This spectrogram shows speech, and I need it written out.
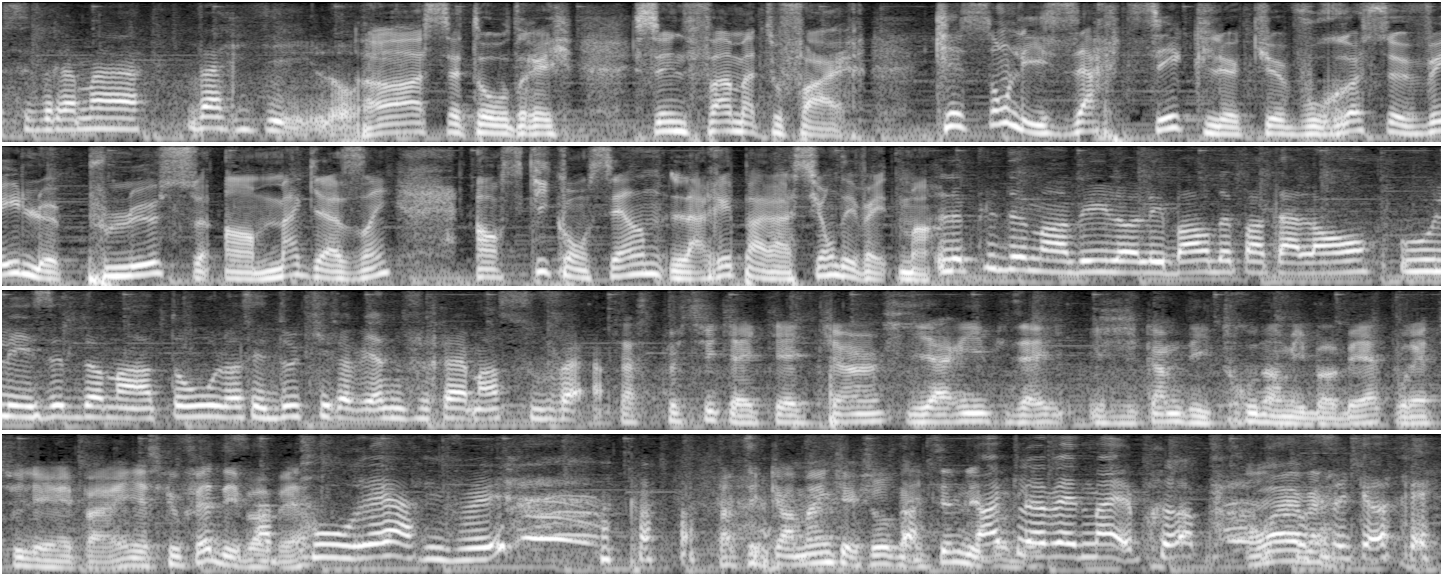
C'est vraiment varié là. Ah, c'est Audrey. C'est une femme à tout faire. Quels sont les articles que vous recevez le plus en magasin en ce qui concerne la réparation des vêtements? Le plus demandé, là, les barres de pantalon ou les zips de manteau, là, c'est deux qui reviennent vraiment souvent. Ça se peut-tu qu'il y ait quelqu'un qui arrive et dit Hey, j'ai comme des trous dans mes bobettes, pourrais-tu les réparer? Est-ce que vous faites des Ça bobettes? pourrait arriver. C'est quand même quelque chose d'intime, les Tant que le vêtement est propre, Ouais, ben- c'est correct.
